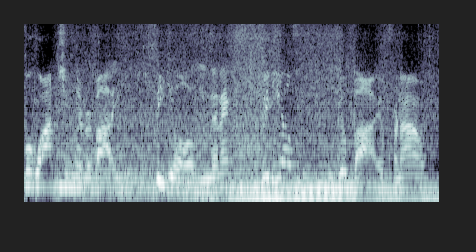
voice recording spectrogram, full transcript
for watching, everybody. See you all in the next video. Goodbye for now.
